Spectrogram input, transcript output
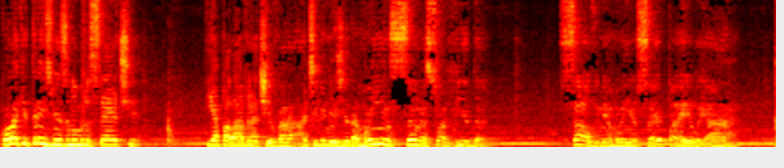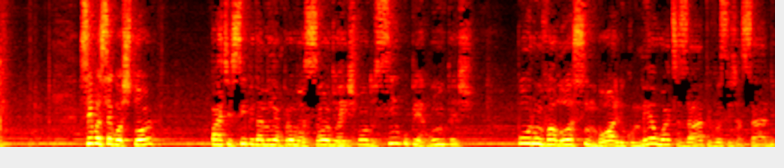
Coloque três vezes o número 7 e a palavra ativar. Ative a energia da mãe Ansã na sua vida. Salve minha mãe Ansã, epa, reuear. Se você gostou, participe da minha promoção onde eu respondo cinco perguntas por um valor simbólico. Meu WhatsApp, você já sabe,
